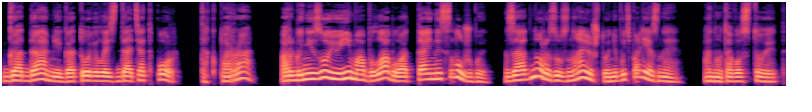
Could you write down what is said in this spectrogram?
Годами готовилась дать отпор. Так пора. Организую им облаву от тайной службы. Заодно разузнаю что-нибудь полезное. Оно того стоит.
